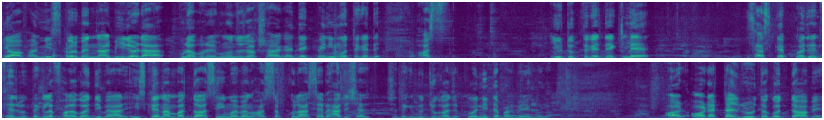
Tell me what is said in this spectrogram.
কেউ অফার মিস করবেন না? আর ভিডিওটা পুরোপুরি মনোযোগ সারাগায় দেখবেন, ইমো থেকে ইউটিউব থেকে দেখলে সাবস্ক্রাইব করে দিন ফেসবুক থেকে ফলো করে দিবেন। আর স্ক্রিন নাম্বার দেওয়া আছে, ইমো এবং হোয়াটসঅ্যাপ খোলা আছে, ভাইয়াদের সাথে কিন্তু যোগাযোগ করে নিতে পারবেন এগুলো। আর অর্ডারটা দ্রুত করতে হবে।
